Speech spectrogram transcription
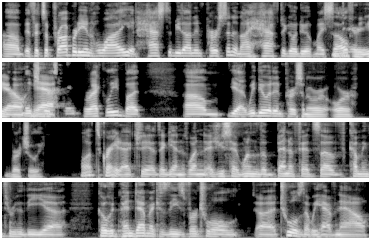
Um, if it's a property in Hawaii, it has to be done in person, and I have to go do it myself. There you go. Make yeah. sure it's correctly, but um, yeah, we do it in person or or virtually. Well, that's great. Actually, again, one as you said, one of the benefits of coming through the uh, COVID pandemic is these virtual uh, tools that we have now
